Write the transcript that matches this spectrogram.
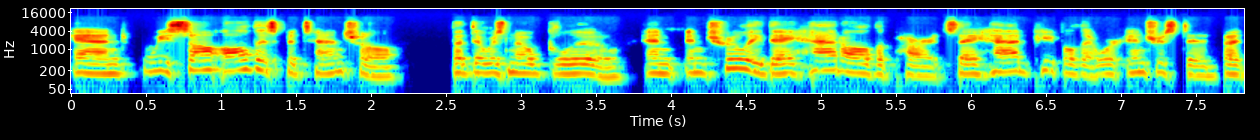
And we saw all this potential, but there was no glue. And, and truly, they had all the parts. They had people that were interested, but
